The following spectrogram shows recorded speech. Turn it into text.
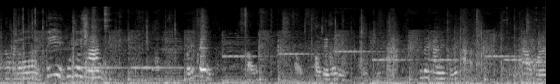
เข้าไปเลยนี่ผู้เชี่ยวชาญ ไม่เป็นเสาเสาเสาเต็นนั่นเองที่ไหนคะนี่ค่ะเอามา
